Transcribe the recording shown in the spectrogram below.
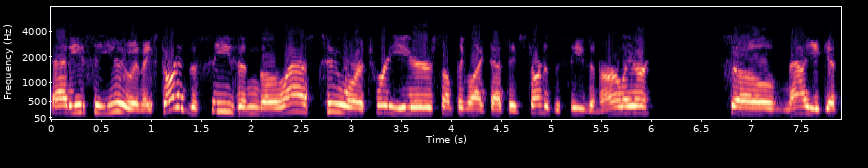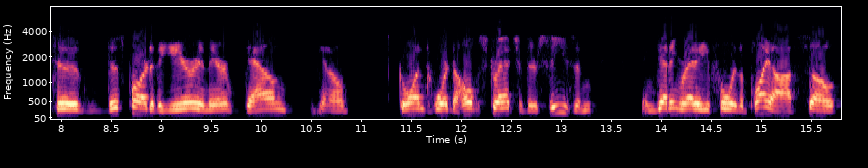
at ECU, and they started the season the last two or three years, something like that. They've started the season earlier, so now you get to this part of the year, and they're down, you know, going toward the home stretch of their season and getting ready for the playoffs. So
